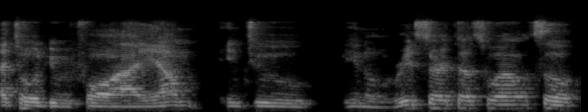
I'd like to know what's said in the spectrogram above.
I told you before, I am into you know research as well. So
